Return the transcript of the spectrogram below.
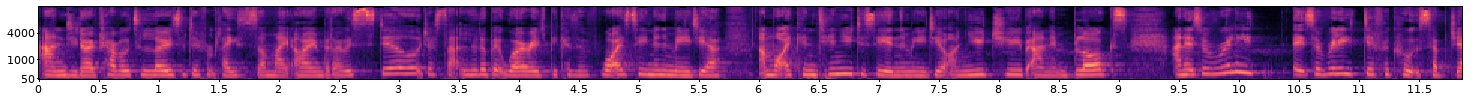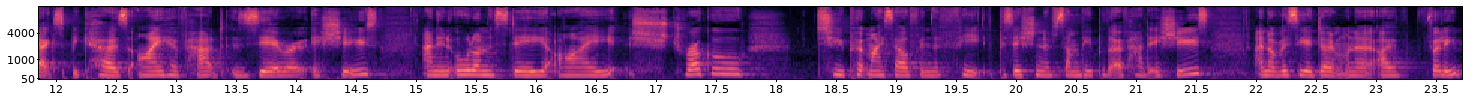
And, you know, I've traveled to loads of different places on my own, but I was still just that little bit worried because of what I've seen in the media and what I continue to see in the media on YouTube and in blogs. And it's a really it's a really difficult subject because I have had zero issues, and in all honesty, I struggle to put myself in the feet, position of some people that have had issues. And obviously, I don't want to. I've fully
